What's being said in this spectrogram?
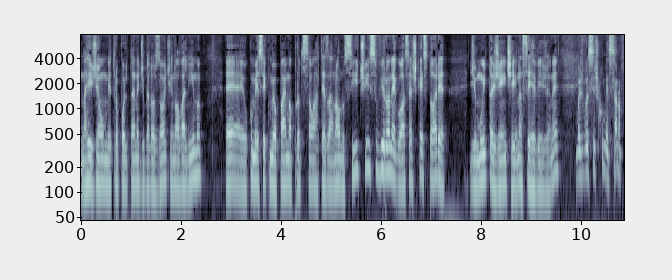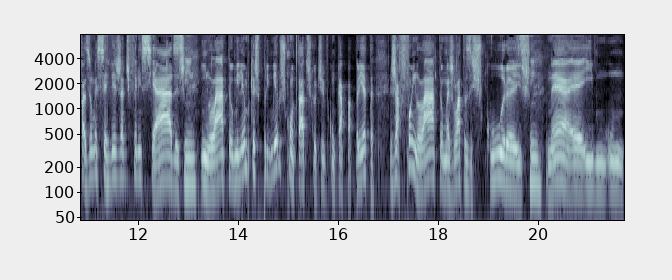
na, região metropolitana de Belo Horizonte, em Nova Lima. É, eu comecei com meu pai uma produção artesanal no sítio e isso virou negócio. Acho que a história de muita gente aí na cerveja, né? Mas vocês começaram a fazer umas cervejas já diferenciadas, Sim. em lata. Eu me lembro que os primeiros contatos que eu tive com capa preta já foi em lata, umas latas escuras, Sim. né? É, e um,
